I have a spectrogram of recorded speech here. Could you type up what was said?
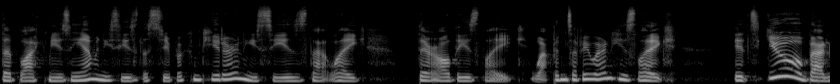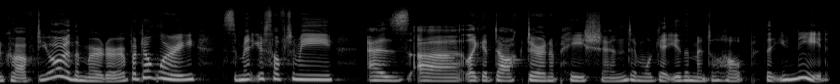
the Black Museum and he sees the supercomputer and he sees that like there are all these like weapons everywhere and he's like it's you, Bancroft. You're the murderer. But don't worry. Submit yourself to me as uh, like a doctor and a patient, and we'll get you the mental help that you need.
